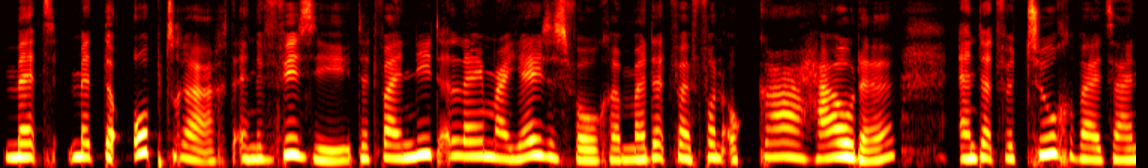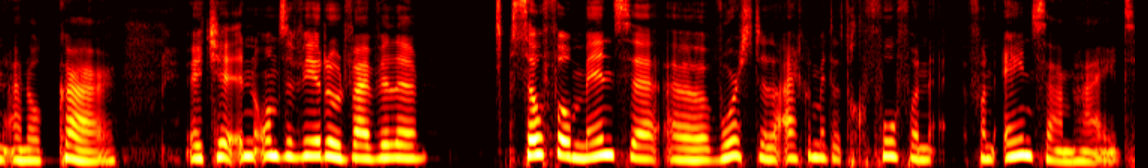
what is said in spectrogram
met, met de opdracht en de visie dat wij niet alleen maar Jezus volgen, maar dat wij van elkaar houden en dat we toegewijd zijn aan elkaar. Weet je, in onze wereld, wij willen zoveel mensen uh, worstelen eigenlijk met het gevoel van, van eenzaamheid.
